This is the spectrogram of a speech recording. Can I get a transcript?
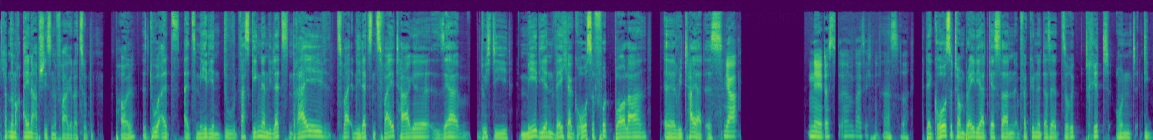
Ich habe nur noch eine abschließende Frage dazu, Paul. Du als, als Medien, du, was ging denn die letzten drei, zwei, die letzten zwei Tage sehr durch die Medien, welcher große Footballer äh, retired ist? Ja. Nee, das ähm, weiß ich nicht. Ach so. Der große Tom Brady hat gestern verkündet, dass er zurücktritt und die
